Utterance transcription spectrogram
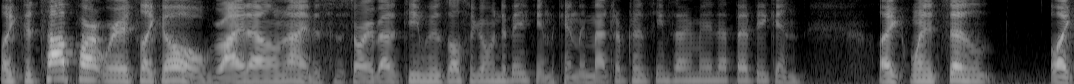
like the top part where it's like, oh, Ride Out 9, this is a story about a team who's also going to Beacon. Can they match up to the teams that are made up at Beacon? Like when it says like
